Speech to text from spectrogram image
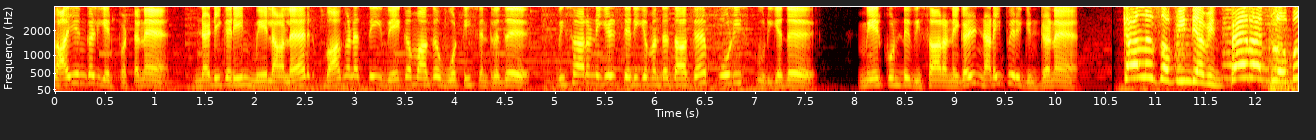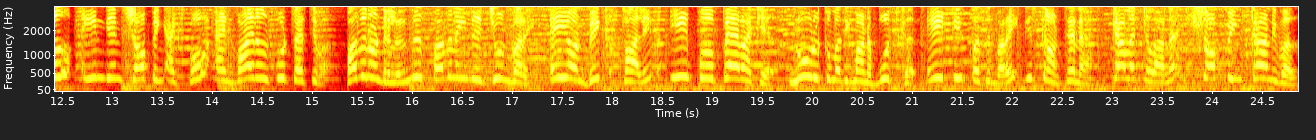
காயங்கள் ஏற்பட்டன. நடிகரின் மேலாளர் வாகனத்தை வேகமாக ஓட்டி சென்றது. விசாரணையில் தெரிய வந்ததாக போலீஸ் கூறியது. மேற்கொண்டு விசாரணைகள் நடைபெறுகின்றன. கலர்ஸ் ஆஃப் இந்தியாவின் Perak global Indian shopping expo and viral food festival பதினொன்றிலிருந்து பதினைந்து ஜூன் வரை ஏயோன் பிக் ஃபாலின் இப்போ பேரா கேர் நூறுக்கும் அதிகமான பூத்கள் எயிட்டி பர்சன்ட் வரை டிஸ்கவுண்ட் என கலக்கலான ஷாப்பிங் கார்னிவல்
